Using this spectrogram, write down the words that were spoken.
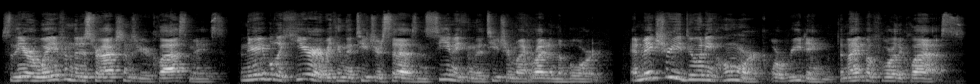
so that you're away from the distractions of your classmates and they're able to hear everything the teacher says and see anything the teacher might write on the board. And make sure you do any homework or reading the night before the class.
